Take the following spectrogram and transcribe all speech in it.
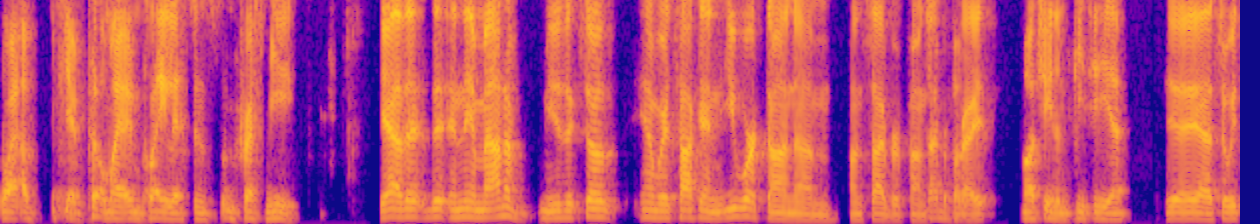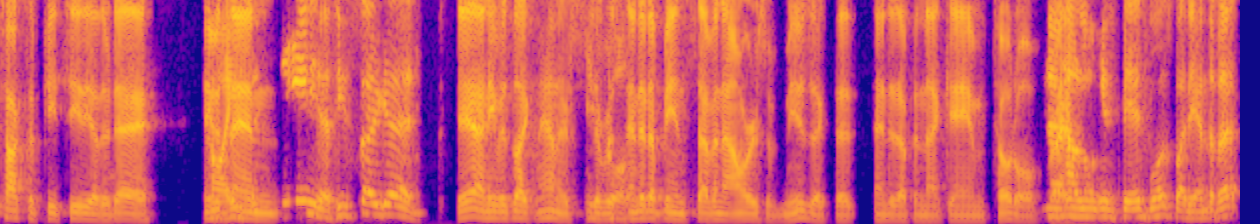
right, I'll you know, put on my own playlist and, and press mute. Yeah, the, the in the amount of music. So you know, we are talking. You worked on um on Cyberpunk, Cyberpunk, right? Marcin and PT, yeah. Yeah, yeah. So we talked to PT the other day. He was oh, saying genius. He's so good. Yeah, and he was like, "Man, there's He's there was cool. ended up being seven hours of music that ended up in that game total." You know right? how long his beard was by the end of it,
